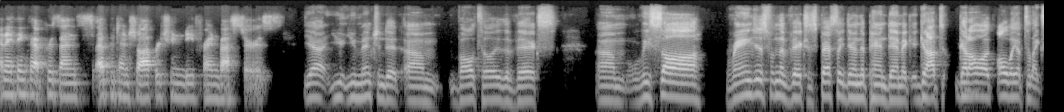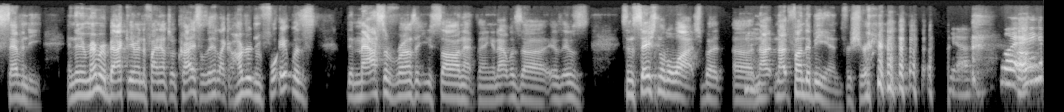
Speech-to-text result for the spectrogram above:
and I think that presents a potential opportunity for investors. Yeah, you, you mentioned it. Um, volatility of the VIX. Um, we saw ranges from the VIX, especially during the pandemic. It got up to, got all, all the way up to like 70. And then remember back there in the financial crisis, they had like 104. It was the massive runs that you saw on that thing, and that was uh, it, it was sensational to watch, but uh, not not fun to be in for sure. yeah. Well, I uh, think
